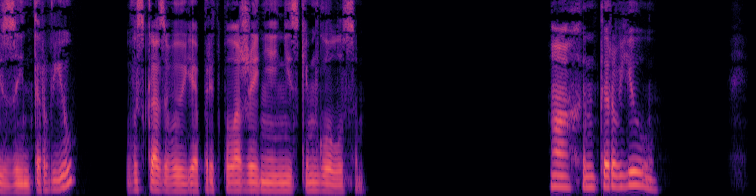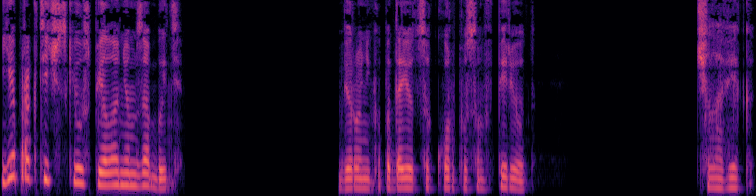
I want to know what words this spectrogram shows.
«Из-за интервью?» — высказываю я предположение низким голосом. «Ах, интервью. Я практически успела о нем забыть». Вероника подается корпусом вперед. Человек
